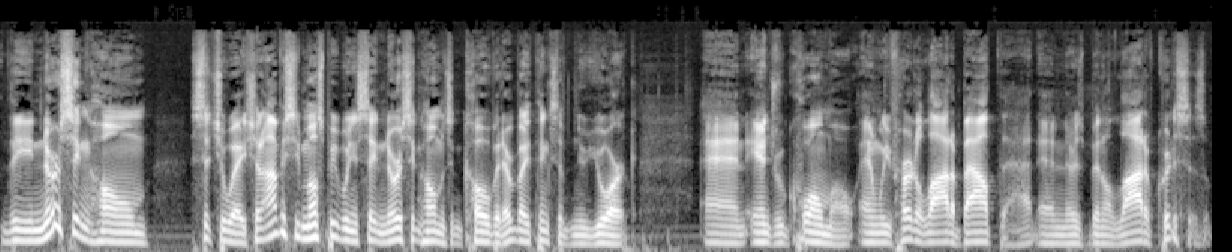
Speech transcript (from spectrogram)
the nursing home situation. Obviously, most people, when you say nursing homes and COVID, everybody thinks of New York and Andrew Cuomo, and we've heard a lot about that, and there's been a lot of criticism.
